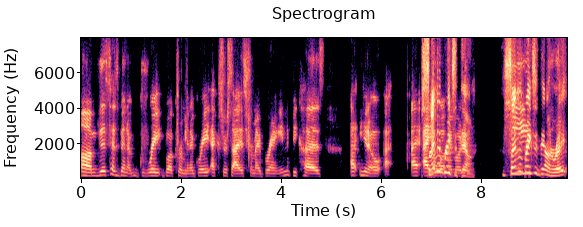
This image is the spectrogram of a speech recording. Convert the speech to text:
um, this has been a great book for me and a great exercise for my brain because uh, you know I, I, I Simon what breaks it down. Simon He- breaks it down, right?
